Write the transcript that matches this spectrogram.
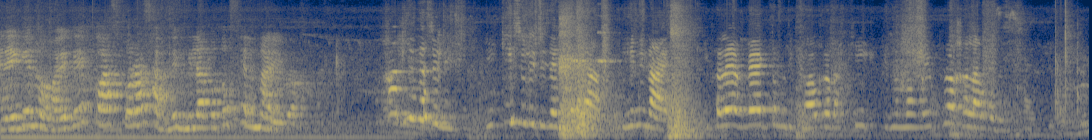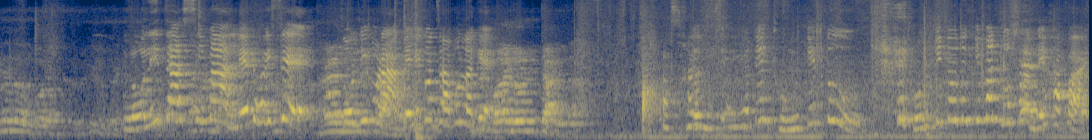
এনেকে নহয় যে ক্লাছ কৰা ছাবজেক্টবিলাকতো ফেল মাৰিবা। খালি না চুলি ই কি চুলি ডিজাইন দিয়া এইখিনি নাই। ইফালে এনেকৈ একদম দীঘলকৈ ৰাখি কিন্তু মই পূৰা কালাৰ কৰিছোঁ। ললিতা সীমা লেট হৈছে। জলদি কৰা বেলেগত যাব লাগে। সিহঁতে ধুমকেতু। ধুমকেতুটো কিমান বছৰত দেখা পায়?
